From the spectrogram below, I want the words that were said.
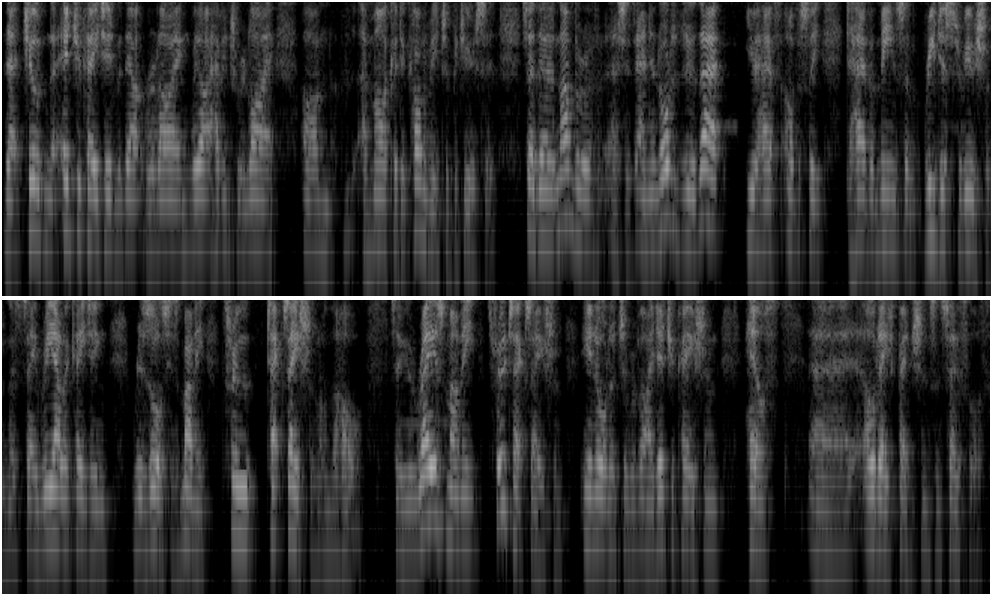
that children are educated without relying, without having to rely on a market economy to produce it. So there are a number of assets, and in order to do that, you have obviously to have a means of redistribution, let's say reallocating resources, money, through taxation on the whole. So you raise money through taxation in order to provide education, health, uh, old age pensions, and so forth,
